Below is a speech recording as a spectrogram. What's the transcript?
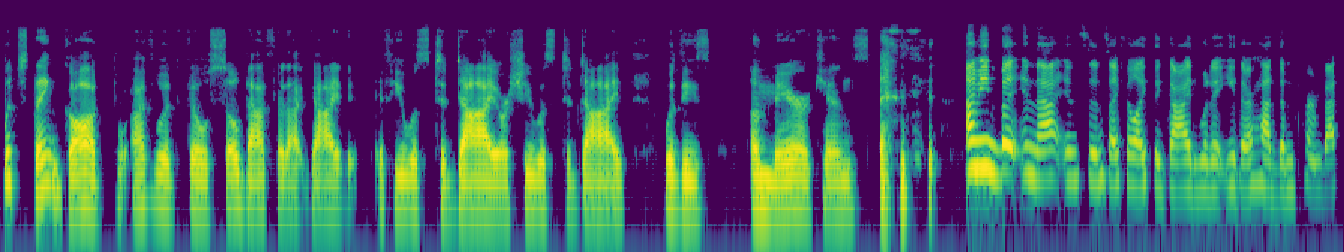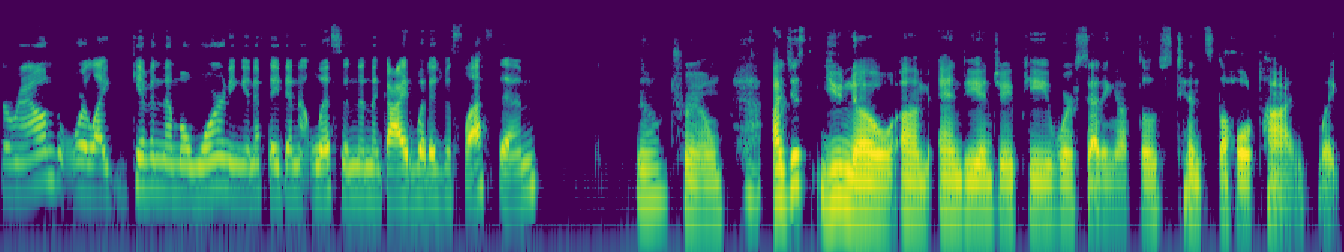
Which, thank God, I would feel so bad for that guide if he was to die or she was to die with these Americans. I mean, but in that instance, I feel like the guide would have either had them turn back around or like given them a warning. And if they didn't listen, then the guide would have just left them. No, true. I just, you know, um, Andy and JP were setting up those tents the whole time. Like,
